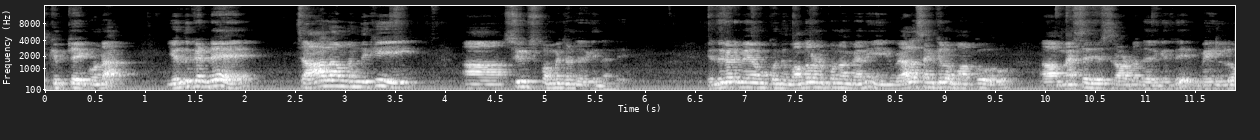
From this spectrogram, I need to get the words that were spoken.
స్కిప్ చేయకుండా. ఎందుకంటే చాలామందికి సీట్స్ పంపించడం జరిగిందండి. ఎందుకంటే మేము కొన్ని వందలు అనుకున్నాం కానీ వేల సంఖ్యలో మాకు మెసేజెస్ రావడం జరిగింది మెయిల్లో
